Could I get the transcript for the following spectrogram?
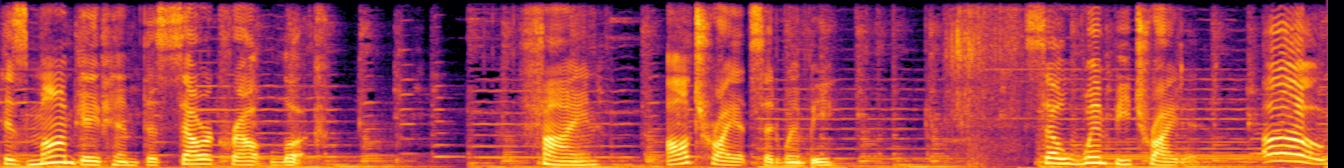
His mom gave him the sauerkraut look. Fine, I'll try it, said Wimpy. So Wimpy tried it. Oh,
